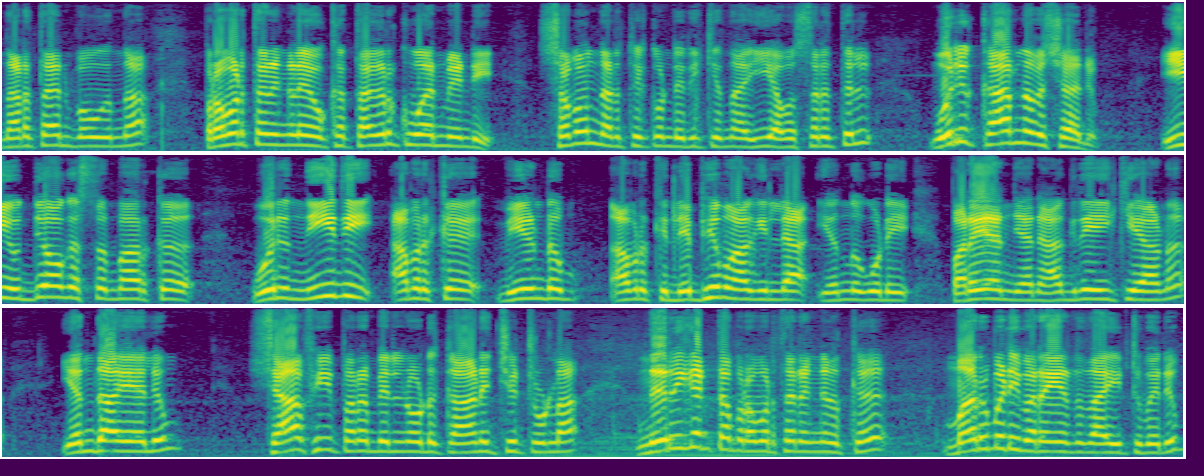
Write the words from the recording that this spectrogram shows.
നടത്താൻ പോകുന്ന പ്രവർത്തനങ്ങളെയൊക്കെ തകർക്കുവാൻ വേണ്ടി ശ്രമം നടത്തിക്കൊണ്ടിരിക്കുന്ന ഈ അവസരത്തിൽ ഒരു കാരണവശാലും ഈ ഉദ്യോഗസ്ഥന്മാർക്ക് ഒരു നീതി അവർക്ക് വീണ്ടും അവർക്ക് ലഭ്യമാകില്ല എന്നുകൂടി പറയാൻ ഞാൻ ആഗ്രഹിക്കുകയാണ്. എന്തായാലും ഷാഫി പറമ്പിലിനോട് കാണിച്ചിട്ടുള്ള നെറികെട്ട പ്രവർത്തനങ്ങൾക്ക് മറുപടി പറയേണ്ടതായിട്ട് വരും.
